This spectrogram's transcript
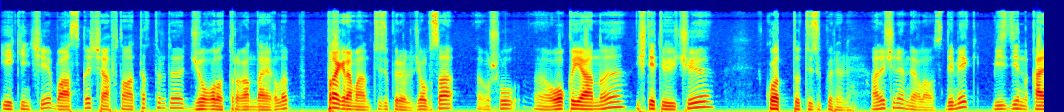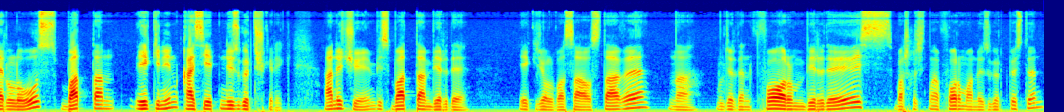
экинчи баскыч автоматтык түрдө жоголо тургандай кылып программаны түзүп көрөлү. Же болбосо ушул окуяны иштетүүчү кодду түзүп көрөлү. Ал үчүн эмне кылабыз? Демек биздин кайрылуубуз баттан экинин касиетин өзгөртүш керек. Ал үчүн биз баттан бирди эки жолу басабыз дагы мына бул жерден form бир дейбиз башкача форманы өзгөртпөстөн.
